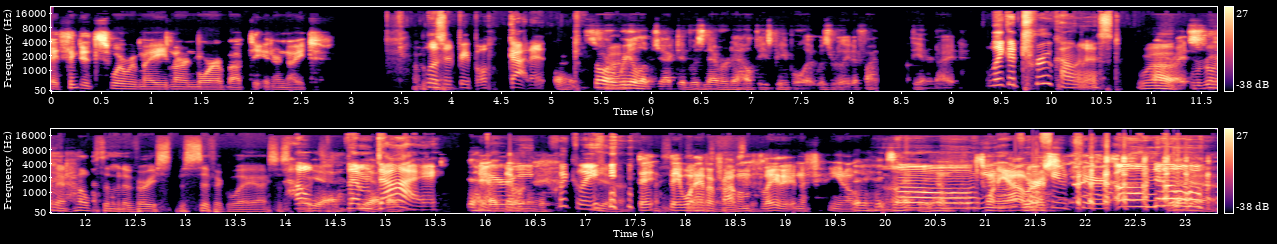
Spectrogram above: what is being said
I think it's where we may learn more about the inner night. Okay. Lizard people. Got it. All right. So our Got real objective was never to help these people; it was really to find out the internet. Like a true colonist. Well, right, we're going to help them in a very specific way. I suspect. Help Yeah, them yeah, but- die Yeah, very definitely. quickly. Yeah. They they won't have a problem later in the you know. Exactly. Oh, you 20 have no hours. future. Oh no! Yeah,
